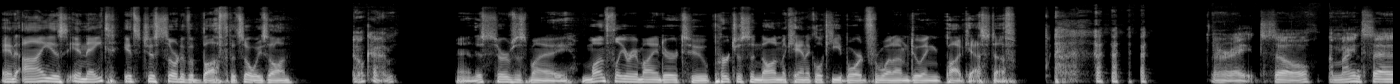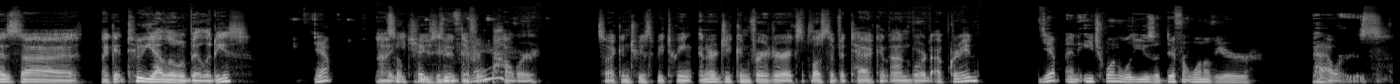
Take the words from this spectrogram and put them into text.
And I is innate; it's just sort of a buff that's always on. Okay. And this serves as my monthly reminder to purchase a non-mechanical keyboard for when I'm doing podcast stuff. All right. So uh, mine says uh, I get two yellow abilities. Yep. Uh, So each using a different there. power. So I can choose between energy converter, explosive attack, and onboard upgrade. Yep. And each one will use a different one of your powers.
